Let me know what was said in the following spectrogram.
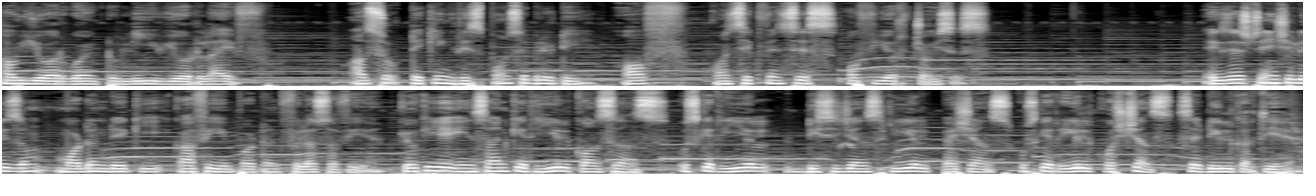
how you are going to live your life also taking responsibility of consequences of your choices existentialism modern day की काफ़ी इंपॉर्टेंट फिलोसफी है, क्योंकि ये इंसान के रियल कॉन्सर्न्स उसके रियल डिसीजंस रियल पैशंस उसके रियल क्वेश्चंस से डील करती है।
